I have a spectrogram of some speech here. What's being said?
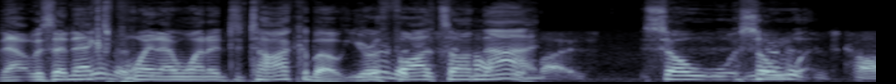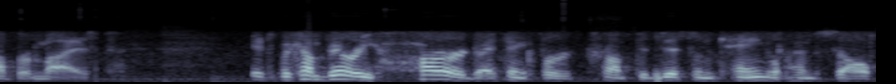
That was the next Nunes- point I wanted to talk about. Your Nunes thoughts on that? So so Nunes is compromised. It's become very hard, I think, for Trump to disentangle himself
